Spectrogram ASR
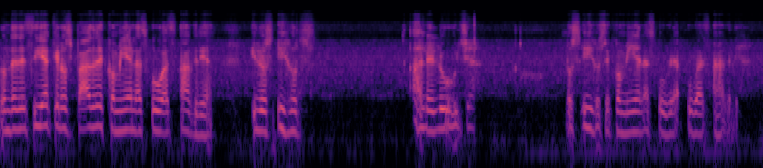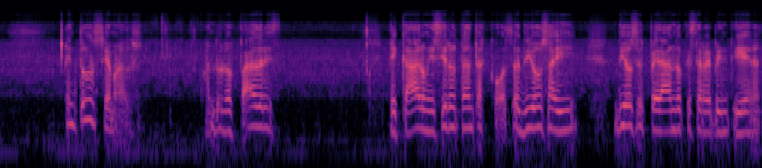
donde decía que los padres comían las uvas agrias y los hijos, aleluya, los hijos se comían las uvas agrias. Entonces, amados, cuando los padres pecaron, hicieron tantas cosas, Dios ahí, Dios esperando que se arrepintieran,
